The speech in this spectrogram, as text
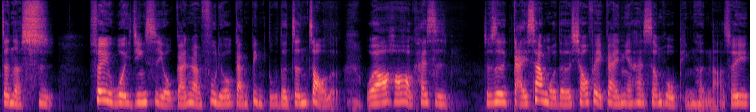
真的是。所以我已经是有感染副流感病毒的征兆了，我要好好开始，就是改善我的消费概念和生活平衡啊。所以，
